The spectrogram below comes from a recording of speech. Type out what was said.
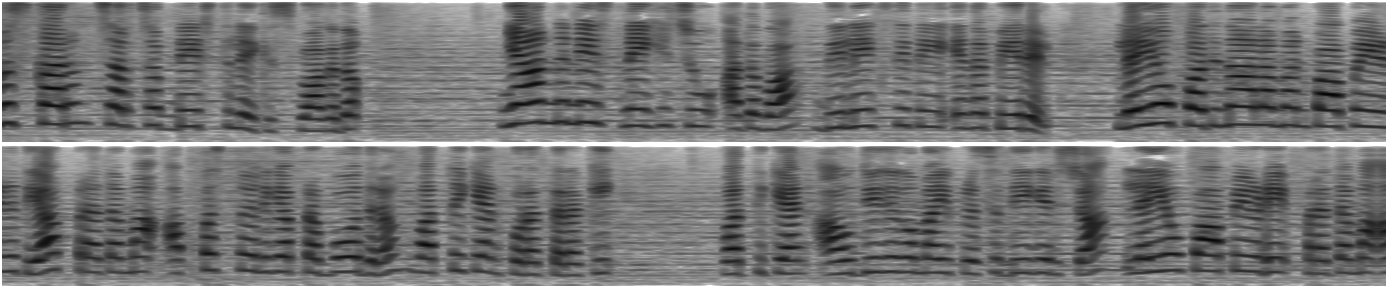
നമസ്കാരം ചർച്ച അപ്ഡേറ്റ്സിലേക്ക് സ്വാഗതം. ഞാൻ നിന്നെ സ്നേഹിച്ചു അഥവാ ദിലേക്സിതെ എന്ന പേരിൽ ലയോ പതിനാലാമൻ പാപ്പ എഴുതിയ പ്രഥമ അപ്പസ്തോലിക പ്രബോധനം വത്തിക്കാൻ പുറത്തിറക്കി. വത്തിക്കാൻ ഔദ്യോഗികമായി പ്രസിദ്ധീകരിച്ച ലയോ പാപ്പയുടെ പ്രഥമ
